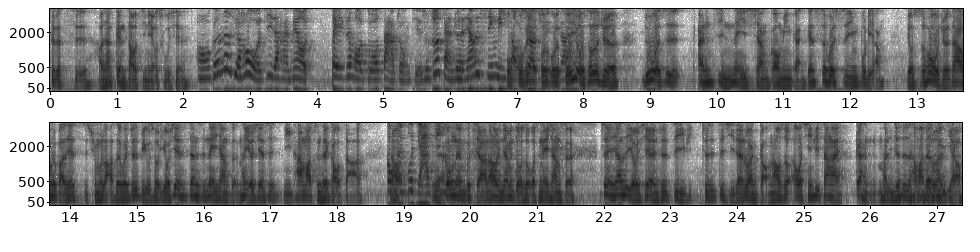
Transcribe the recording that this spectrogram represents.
这个词好像更早几年有出现。哦，可是那时候我记得还没有被这么多大众接受，就是感觉很像是心理小社群。我我我，我有时候都觉得，如果是安静、内向、高敏感跟社会适应不良，有时候我觉得大家会把这些词全部拉社会，就是比如说有些人是真的是内向者，那有些人是你他妈纯粹搞砸了，功能不佳，你功能不佳，然后你在那边躲说我是内向者，就很像是有一些人就是自己就是自己在乱搞，然后说哎、啊、我情绪障碍，干你就是他妈在乱搞，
